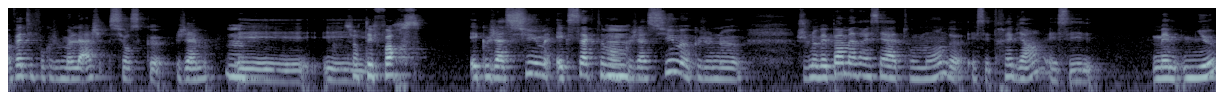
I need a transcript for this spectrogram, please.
en fait, il faut que je me lâche sur ce que j'aime. Mm. Et, et, sur tes forces. Et que j'assume, exactement, mm. que j'assume que je ne, je ne vais pas m'adresser à tout le monde. Et c'est très bien, et c'est même mieux.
